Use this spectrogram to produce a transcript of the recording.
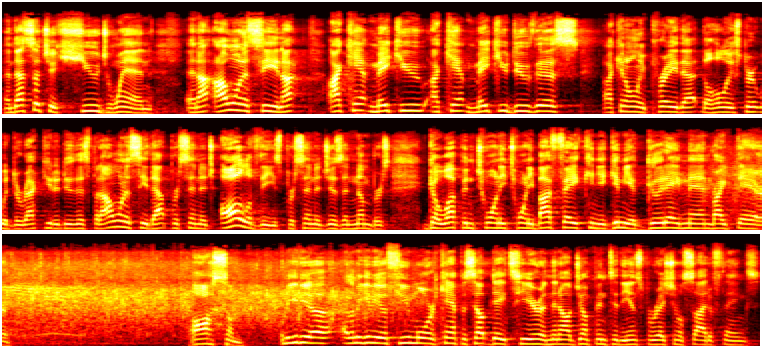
And that's such a huge win. And I, I want to see, and I, I can't make you, I can't make you do this. I can only pray that the Holy Spirit would direct you to do this, but I want to see that percentage, all of these percentages and numbers go up in 2020. By faith, can you give me a good amen right there? Awesome. Let me, give you a, let me give you a few more campus updates here, and then I'll jump into the inspirational side of things.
